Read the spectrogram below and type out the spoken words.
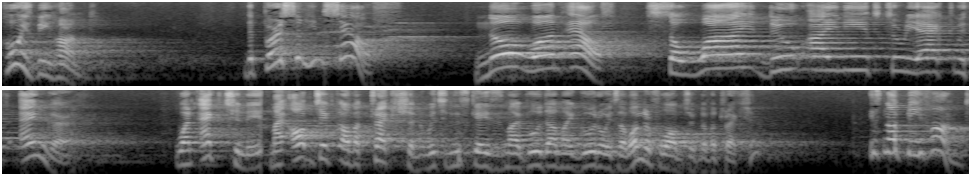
Who is being harmed? The person himself. No one else. So, why do I need to react with anger? When actually, my object of attraction, which in this case is my Buddha, my Guru, is a wonderful object of attraction, is not being harmed.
